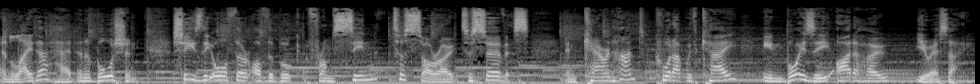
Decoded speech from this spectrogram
and later had an abortion. She's the author of the book From Sin to Sorrow to Service. And Karen Hunt caught up with Kay in Boise, Idaho, USA.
